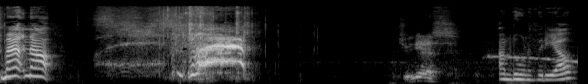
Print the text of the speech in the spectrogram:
Smack you guess? I'm doing a video.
